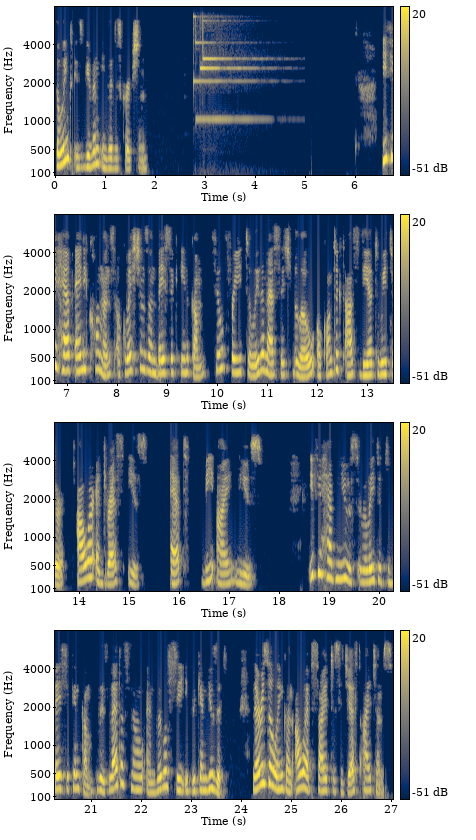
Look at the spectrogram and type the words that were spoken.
The link is given in the description. If you have any comments or questions on basic income, feel free to leave a message below or contact us via Twitter. Our address is at BI News. If you have news related to basic income, please let us know and we will see if we can use it. There is a link on our website to suggest items.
